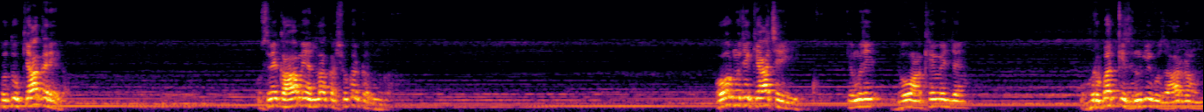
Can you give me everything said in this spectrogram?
تو تو کیا کرے گا؟ اس نے کہا، میں اللہ کا شکر کروں گا۔ اور مجھے کیا چاہیے کہ مجھے دو آنکھیں مل جائیں؟ غربت کی زندگی گزار رہا ہوں۔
